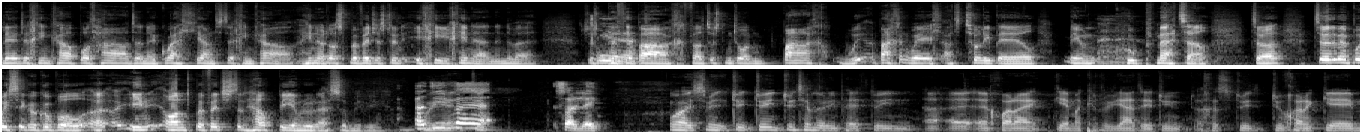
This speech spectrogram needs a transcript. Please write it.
le ydych chi'n cael boddhad yn y gwelliant ydych chi'n cael, hyn mhm. oed os mae fe jyst yn i chi eich hunain, ynddo fe? jyst yeah. pethau bach, fel jyst yn dod yn bach, bach yn well at twli bel mewn hwp metal. Ti'n ddim yn bwysig o gwbl, uh, un, ond mae fe jyst yn helpu am rhyw reswm i fi. Ydy fe... Sorry, Lee. Wel, dwi'n dwi, dwi, dwi teimlo'r un peth, dwi'n uh, chwarae gêm a cyfrifiadau, dwi'n dwi, dwi chwarae gêm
